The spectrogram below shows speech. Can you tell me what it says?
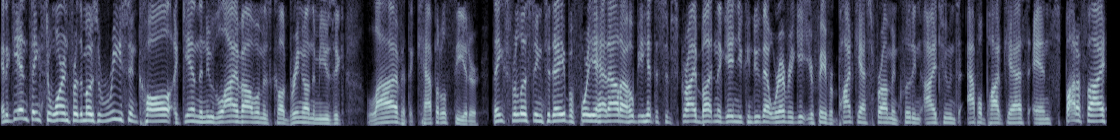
And again, thanks to Warren for the most recent call. Again, the new live album is called Bring on the Music, live at the Capitol Theater. Thanks for listening today. Before you head out, I hope you hit the subscribe button. Again, you can do that wherever you get your favorite podcasts from, including iTunes, Apple Podcasts, and Spotify,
